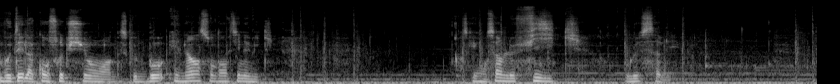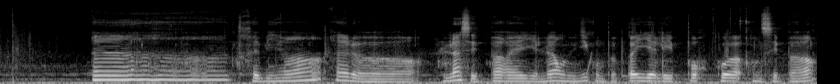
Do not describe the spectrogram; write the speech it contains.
Beauté la construction, hein, parce que beau et nain sont antinomiques. En ce qui concerne le physique, vous le savez. Euh, très bien. Alors, là c'est pareil. Là on nous dit qu'on peut pas y aller. Pourquoi? On ne sait pas.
